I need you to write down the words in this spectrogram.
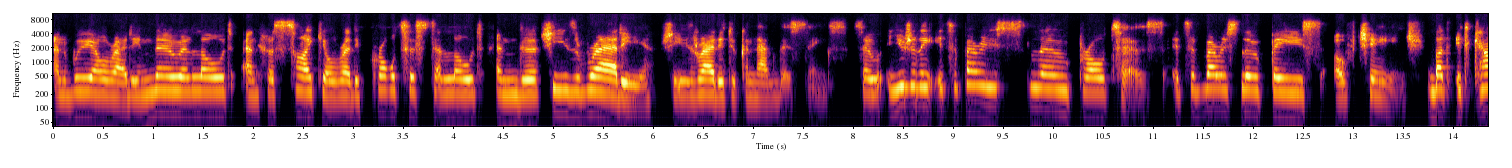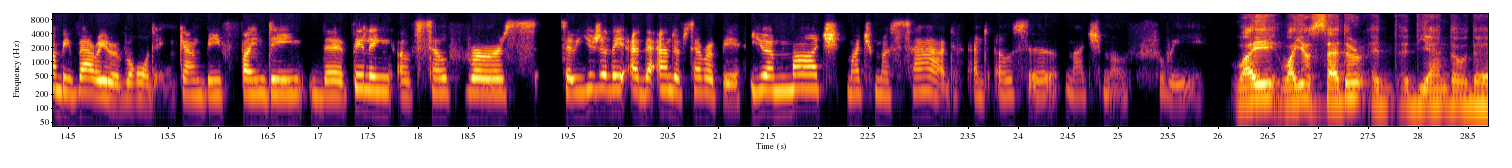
And we already know a lot, and her psyche already processed a lot, and uh, she's ready. She's ready to connect these things. So, usually, it's a very slow process, it's a very slow pace of change, but it can be very rewarding. It can be finding the feeling of self worth so usually at the end of therapy, you are much, much more sad and also much more free. Why why you're sadder at, at the end of the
